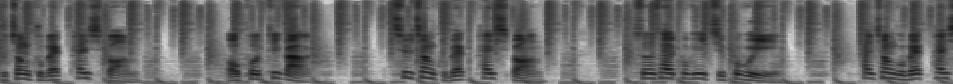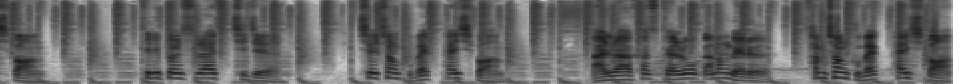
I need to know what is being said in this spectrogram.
9,980원. 어포 티각 7,980원. 순살코기 쥐포구이 8,980원. 트리플 슬라이스 치즈 7,980원. 알라 카스텔로 까망베르 3,980원.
